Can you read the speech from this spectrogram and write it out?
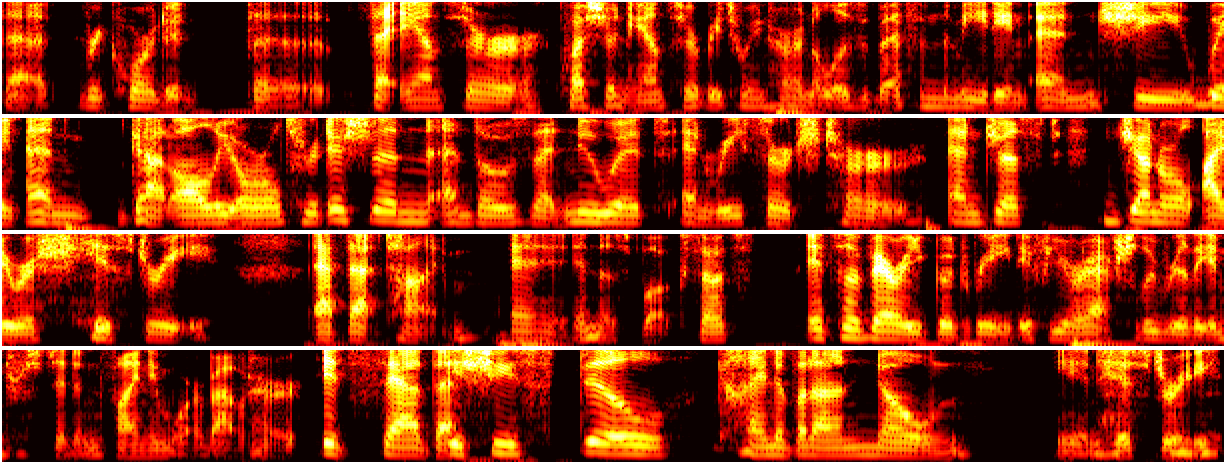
that recorded the the answer question answer between her and Elizabeth in the meeting. And she went and got all the oral tradition and those that knew it and researched her and just general Irish history at that time in, this book. So it's it's a very good read if you're actually really interested in finding more about her. It's sad that she's still kind of an unknown in history.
